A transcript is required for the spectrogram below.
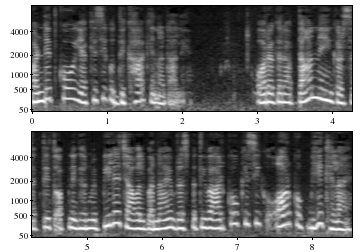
पंडित को या किसी को दिखा के ना डालें। और अगर आप दान नहीं कर सकते तो अपने घर में पीले चावल बनाएँ, बृहस्पतिवार को किसी को और को भी खिलाएँ।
